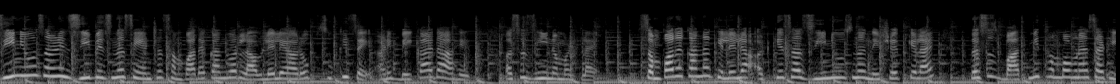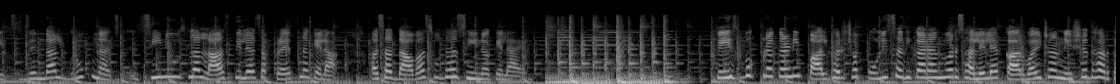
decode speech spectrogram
झी न्यूज आणि झी बिझनेस यांच्या संपादकांवर लावलेले आरोप चुकीचे आणि बेकायदा आहेत असं झीनं म्हटलंय. संपादकांना केलेल्या अटकेचा झी न्यूजनं निषेध केलाय तसंच बातमी थांबवण्यासाठीच जिंदाल ग्रुपनंच झी न्यूजला लाच दिल्याचा प्रयत्न केला असा दावा सुद्धा झीनं केलाय. फेसबुक प्रकरणी पालघरच्या पोलीस अधिकाऱ्यांवर झालेल्या कारवाईच्या निषेधार्थ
